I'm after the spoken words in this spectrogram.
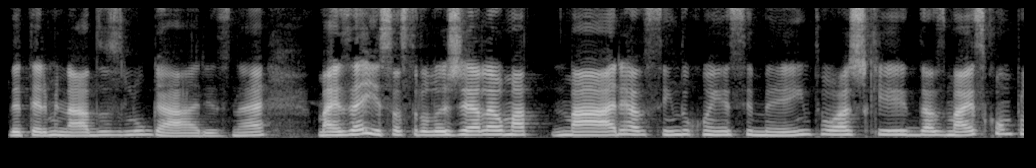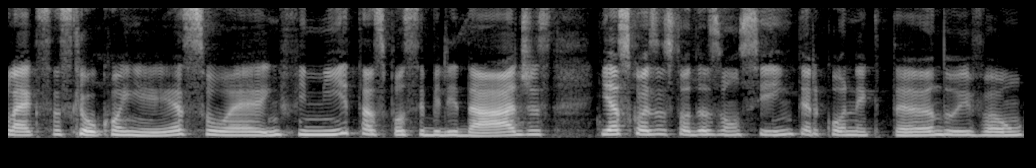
determinados lugares, né? Mas é isso, a astrologia ela é uma, uma área assim do conhecimento, acho que das mais complexas que eu conheço, é infinitas possibilidades e as coisas todas vão se interconectando e vão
